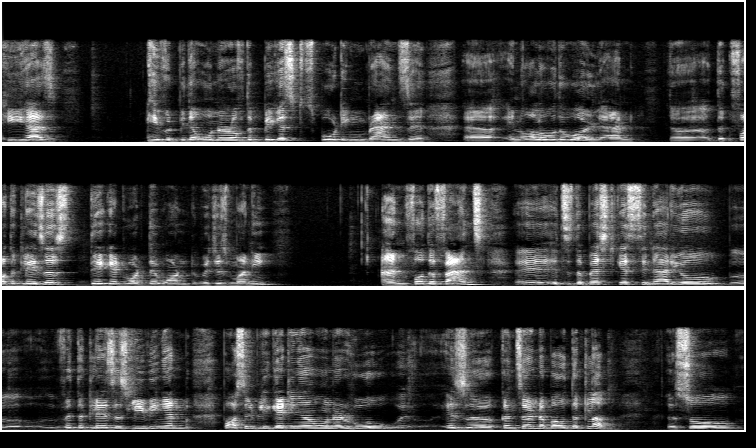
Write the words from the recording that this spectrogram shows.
he has he would be the owner of the biggest sporting brands uh, in all over the world. And uh, the, for the glazers they get what they want which is money. And for the fans eh, it's the best case scenario uh, with the glazers leaving and possibly getting an owner who is uh, concerned about the club. So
